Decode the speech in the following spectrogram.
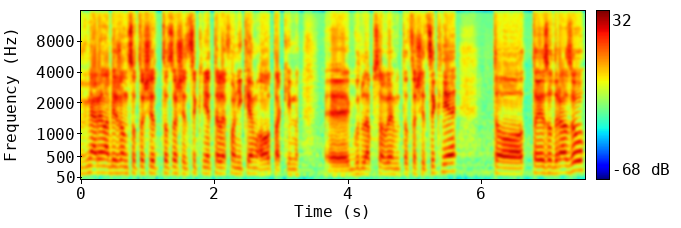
w, miarę na bieżąco to, się, to co się cyknie telefonikiem, o takim e, good lapsowym, to co się cyknie, to, to jest od razu.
